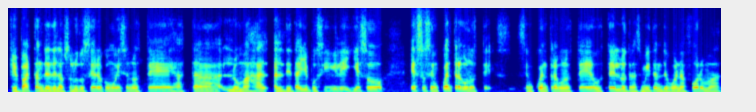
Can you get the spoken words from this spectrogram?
que partan desde el absoluto cero, como dicen ustedes, hasta lo más al, detalle posible, y eso, eso se encuentra con ustedes, se encuentra con ustedes, ustedes lo transmiten de buena forma,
